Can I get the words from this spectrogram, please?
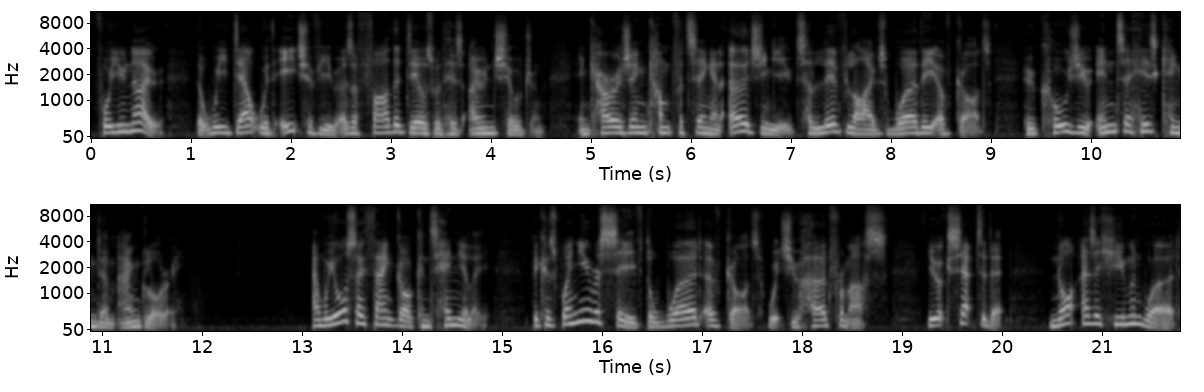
For you know that we dealt with each of you as a father deals with his own children, encouraging, comforting, and urging you to live lives worthy of God, who calls you into his kingdom and glory. And we also thank God continually, because when you received the word of God, which you heard from us, you accepted it, not as a human word,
